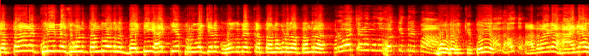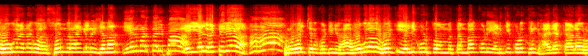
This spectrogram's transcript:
ಚತ್ತಾಣ ಕುರಿ ಮೆಸ್ಕೊಂಡು ತಂದು ಅದನ್ನ ದಡ್ಡಿಗೆ ಹಾಕಿ ಪ್ರವಚನಕ್ಕೆ ಹೋಗ್ಬೇಕಂತ ಅನುಗುಣದತ್ತಂದ್ರ ಪ್ರವಚನ ಮುಗಿದು ಹೋಗಿತ್ರಿಪ್ಪ ಮುಗಿದು ಹೋಗಿತ್ತು ಹೌದ್ ಹೌದು. ಅದ್ರಾಗ ಹಾದ್ಯಾಗ ಹೋಗುವಾಗ ಸುಂದರಂಗಿಲ್ರಿ ಜನ. ಏನ್ ಮಾಡ್ತಾರಿಪ್ಪ? ಎಲ್ಲಿ ಹೊಂಟಿದ್ಯೋ? ಪ್ರವಚನಕ್ ಹೊಂಟಿನಿ ಹಾ ಹೋಗುದಾದ್ರೆ ಹೋಗಿ ಎಲ್ಲಿ ಕೊಡ್ತು? ತಂಬಾಕು ಕುಡಿ ಎಡಕಿ ಕೊಡುತ್ತ ಹಿಂಗ ಹಾದ್ಯಾಗ ಕಾಡವ್ರು.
